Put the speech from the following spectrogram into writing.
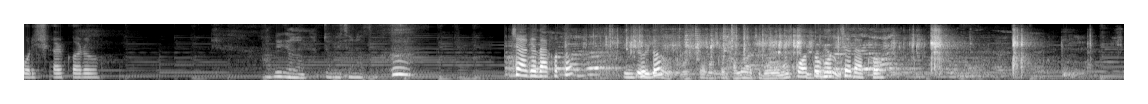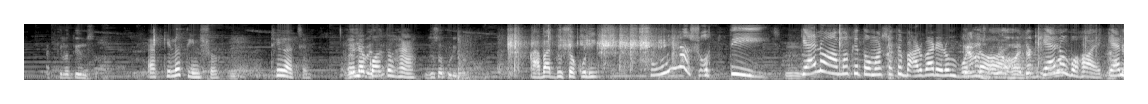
পরিষ্কার করো। ভাবি গেলাম একটা বিছানা হচ্ছে আগে দেখো তো। কত হচ্ছে দেখো। কিলো তিনশো। এক কিলো তিনশো। ঠিক আছে। এটা কত? হ্যাঁ। দুশো কুড়ি আবার দুশো কুড়ি। তুমি না সত্যি। কেন আমাকে তোমার সাথে বারবার এরম বলতে হয়? কেন হয়? কেন?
